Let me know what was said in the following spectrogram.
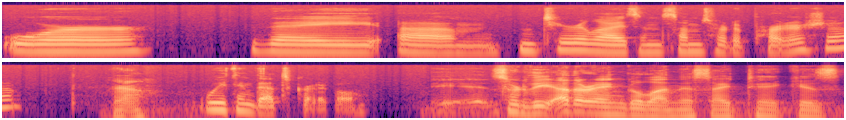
or they um, materialize in some sort of partnership. Yeah. We think that's critical. Eh, sort of the other angle on this I take is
